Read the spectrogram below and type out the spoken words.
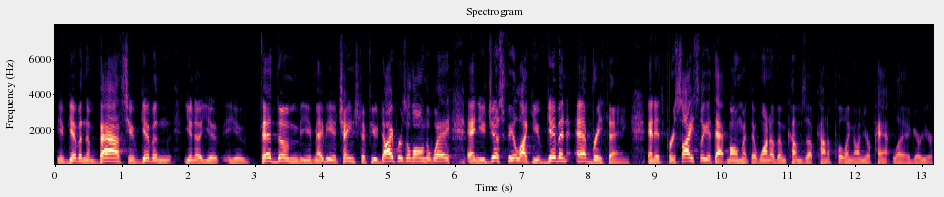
you've given them baths, you've given, you know, you, you fed them, you maybe you changed a few diapers along the way, and you just feel like you've given everything. And it's precisely at that moment that one of them comes up, kind of pulling on your pant leg or your,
